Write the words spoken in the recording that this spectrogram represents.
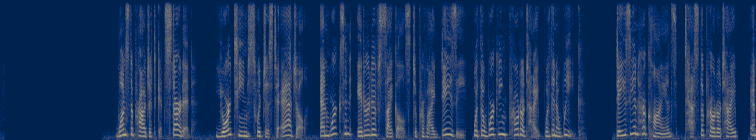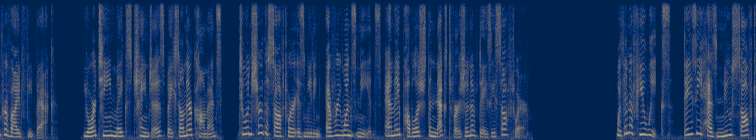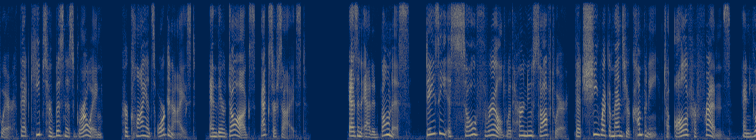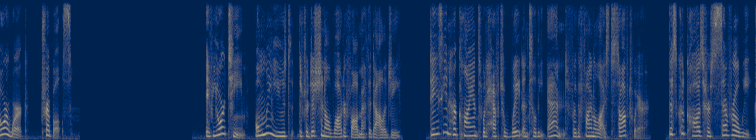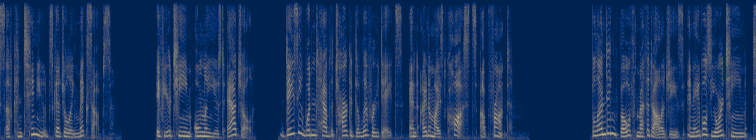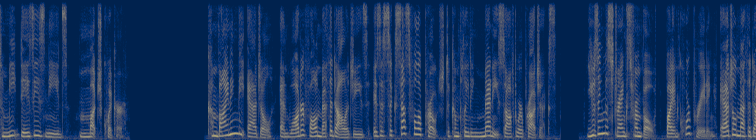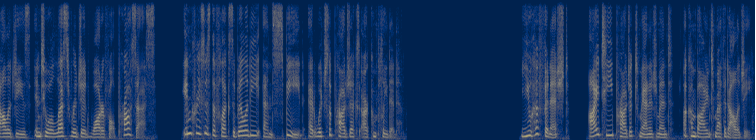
Once the project gets started, your team switches to Agile and works in iterative cycles to provide Daisy with a working prototype within a week. Daisy and her clients test the prototype and provide feedback. Your team makes changes based on their comments to ensure the software is meeting everyone's needs, and they publish the next version of Daisy software. Within a few weeks, Daisy has new software that keeps her business growing, her clients organized, and their dogs exercised. As an added bonus, Daisy is so thrilled with her new software that she recommends your company to all of her friends, and your work triples. If your team only used the traditional waterfall methodology, Daisy and her clients would have to wait until the end for the finalized software. This could cause her several weeks of continued scheduling mix ups. If your team only used Agile, Daisy wouldn't have the target delivery dates and itemized costs up front. Blending both methodologies enables your team to meet Daisy's needs much quicker. Combining the Agile and Waterfall methodologies is a successful approach to completing many software projects. Using the strengths from both, by incorporating agile methodologies into a less rigid waterfall process increases the flexibility and speed at which the projects are completed. You have finished IT Project Management, a combined methodology.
